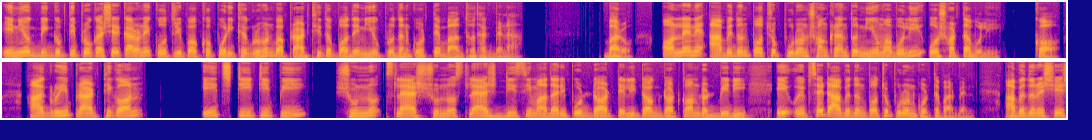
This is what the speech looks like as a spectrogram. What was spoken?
এ নিয়োগ বিজ্ঞপ্তি প্রকাশের কারণে কর্তৃপক্ষ পরীক্ষা গ্রহণ বা প্রার্থিত পদে নিয়োগ প্রদান করতে বাধ্য থাকবে না। বারো, অনলাইনে আবেদনপত্র পূরণ সংক্রান্ত নিয়মাবলী ও শর্তাবলী। ক, আগ্রহী প্রার্থীগণ এইচটিটিপি শূন্য স্ল্যাশ শূন্য slash DC Madaripur dot Teletalk dot com dot BD এই ওয়েবসাইটে আবেদনপত্র পূরণ করতে পারবেন। আবেদনের শেষ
